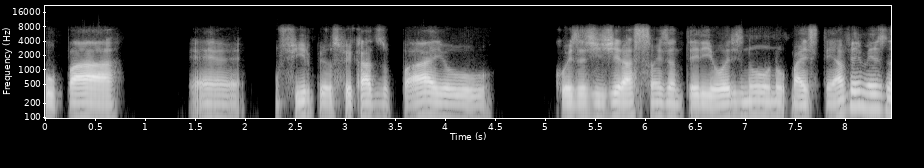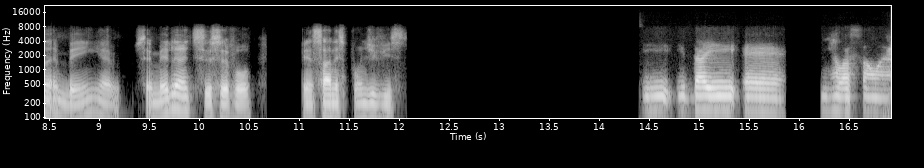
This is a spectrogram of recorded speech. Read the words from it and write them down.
culpar é, um filho pelos pecados do pai ou coisas de gerações anteriores, no, no, mas tem a ver mesmo, né? Bem é semelhante, se você for pensar nesse ponto de vista. E, e daí, é, em relação a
